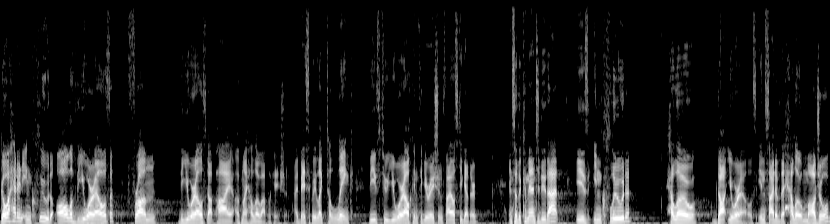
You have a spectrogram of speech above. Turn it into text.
go ahead and include all of the URLs from the urls.py of my hello application. I basically like to link these two URL configuration files together. And so the command to do that is include hello.urls inside of the hello module,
